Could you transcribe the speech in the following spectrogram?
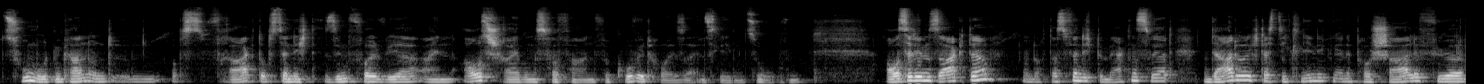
zumuten kann und ähm, ob es fragt, ob es denn nicht sinnvoll wäre, ein Ausschreibungsverfahren für Covid-Häuser ins Leben zu rufen. Außerdem sagt er, und auch das finde ich bemerkenswert, dadurch, dass die Kliniken eine Pauschale für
